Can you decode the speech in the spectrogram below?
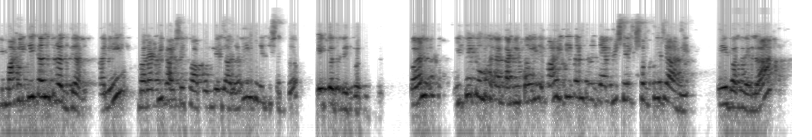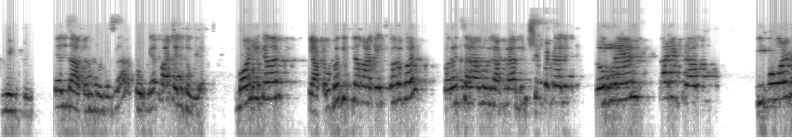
माहिती तंत्रज्ञान आणि मराठी भाषेत वापरले जाणारे इंग्रजी शब्द एकत्रित बघितले पण इथे तुम्हाला काही माहिती तंत्रज्ञान विषयक शब्द जे आहेत ते बघायला मिळतील. त्यांचं आपण थोडस थोडक्यात वाचन करूया. मॉनिटर हे आपण बघितलं मागेच बरोबर? परत सराव होईल आपला दृश्यपटल. प्रोग्राम कार्यक्रम कीबोर्ड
